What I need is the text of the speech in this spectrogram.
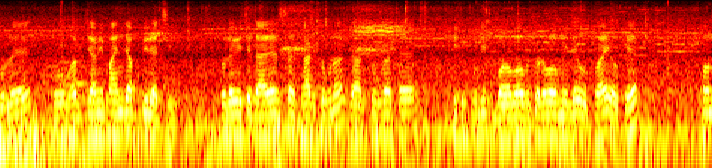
বলে ও ভাবছে আমি পাঞ্জাব বেরাচ্ছি। চলে গেছে ডাইরেক্ট ঝাড়সুকড়া ঝাড়সুকড়াতে কিছু পুলিশ বড়োবাবু, ছোটোবাবু মিলে উঠায় ওকে। কোন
